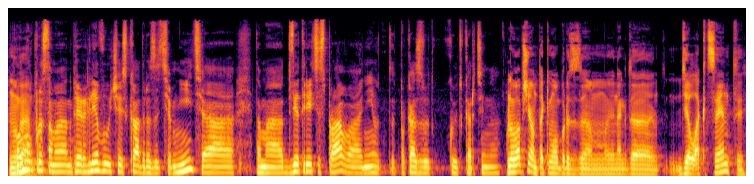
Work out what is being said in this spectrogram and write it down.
Ну, Он да. мог просто, например, левую часть кадра затемнить, а там а две трети справа они вот показывают какую-то картину. Ну, вообще он таким образом иногда делал акценты,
